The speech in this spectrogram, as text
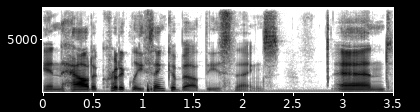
in how to critically think about these things. And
